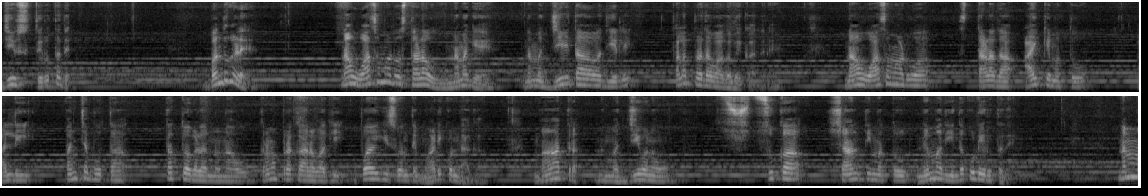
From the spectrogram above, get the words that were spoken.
ಜೀವಿಸುತ್ತಿರುತ್ತದೆ. ಬಂಧುಗಳೇ, ನಾವು ವಾಸ ಮಾಡುವ ಸ್ಥಳವು ನಮಗೆ ನಮ್ಮ ಜೀವಿತಾವಧಿಯಲ್ಲಿ ಫಲಪ್ರದವಾಗಬೇಕಾದರೆ ನಾವು ವಾಸ ಮಾಡುವ ಸ್ಥಳದ ಆಯ್ಕೆ ಮತ್ತು ಅಲ್ಲಿ ಪಂಚಭೂತ ತತ್ವಗಳನ್ನು ನಾವು ಕ್ರಮ ಪ್ರಕಾರವಾಗಿ ಉಪಯೋಗಿಸುವಂತೆ ಮಾಡಿಕೊಂಡಾಗ ಮಾತ್ರ ನಮ್ಮ ಜೀವನವು ಸುಖ, ಶಾಂತಿ ಮತ್ತು ನೆಮ್ಮದಿಯಿಂದ ಕೂಡಿರುತ್ತದೆ. ನಮ್ಮ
